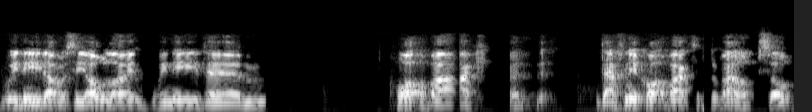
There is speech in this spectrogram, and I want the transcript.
we need obviously O line, we need um, quarterback, uh, definitely a quarterback to develop. So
